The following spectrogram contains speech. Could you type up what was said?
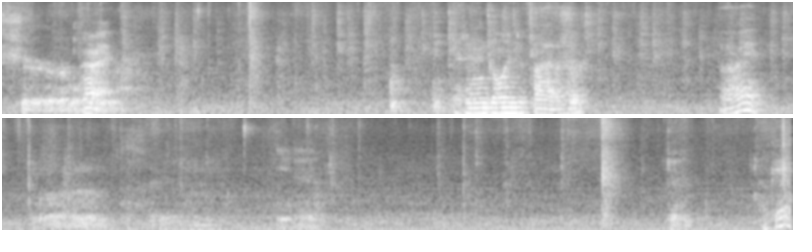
Sure. Alright. Get in and go into five, hope. Alright. Yeah. Go ahead. Okay.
